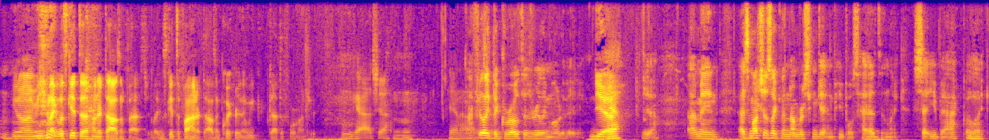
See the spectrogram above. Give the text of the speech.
Mhm. You know what I mean? Like let's get to 100,000 faster. Like let's get to 500,000 quicker than we got to 400. Mentally? Gotcha. hmm Yeah, no, I feel like the growth is really motivating. Yeah. Yeah. Yeah. I mean, as much as like the numbers can get in people's heads and like set you back, but Mhm. like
